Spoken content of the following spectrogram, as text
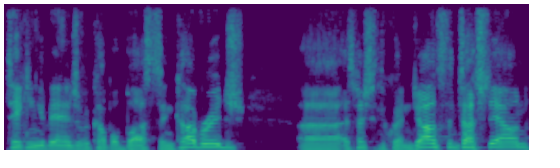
taking advantage of a couple busts in coverage uh, especially the Quentin Johnston touchdown.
